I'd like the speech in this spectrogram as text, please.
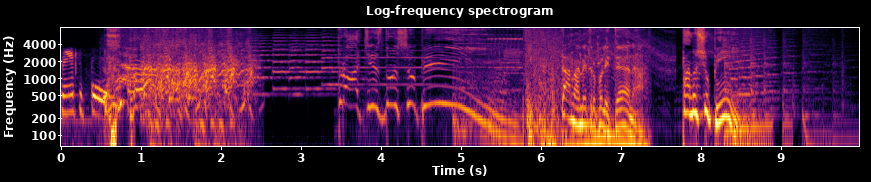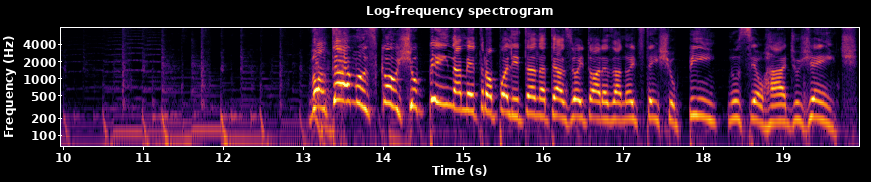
centro, porra. Trotes do Chupim. Tá na Metropolitana. Tá no Chupim. Voltamos com Chupim na Metropolitana até as 8 horas da noite. Tem Chupim no seu rádio, gente.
